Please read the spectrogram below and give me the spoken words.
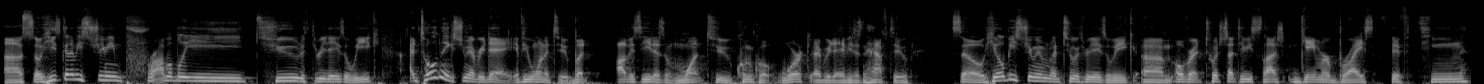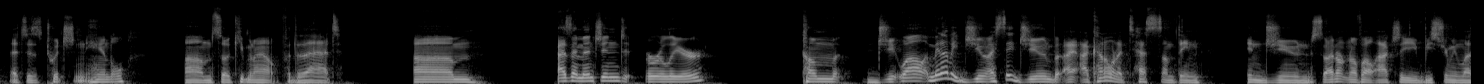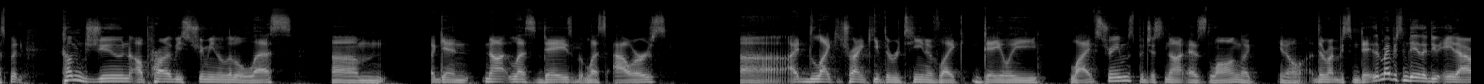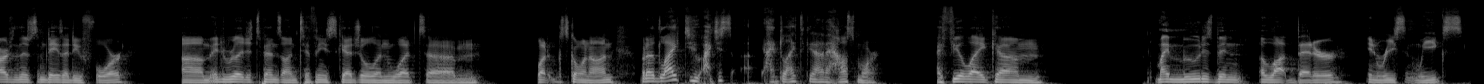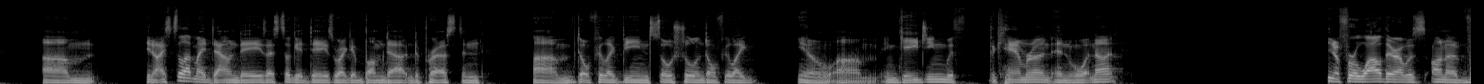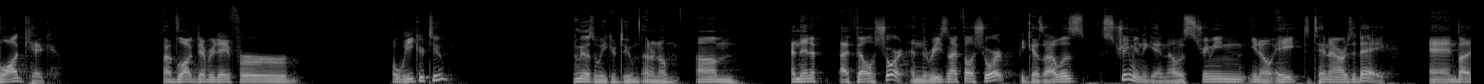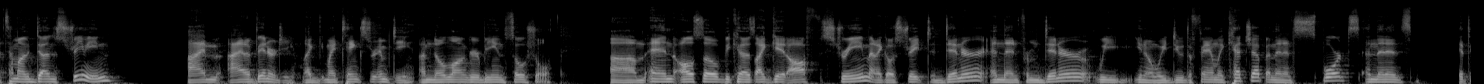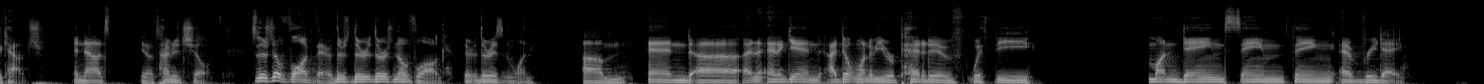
Uh, so he's going to be streaming probably two to three days a week. I told him he could stream every day if he wanted to, but obviously he doesn't want to quote unquote work every day if he doesn't have to. So he'll be streaming like two or three days a week um, over at twitch.tv slash gamerbryce15. That's his Twitch handle. Um, so keep an eye out for that. Um, as I mentioned earlier, come June. Well, it may not be June. I say June, but I, I kind of want to test something in June. So I don't know if I'll actually be streaming less. But come June, I'll probably be streaming a little less. Um, again, not less days, but less hours. Uh, I'd like to try and keep the routine of like daily live streams, but just not as long. Like you know, there might be some days. There might be some days I do eight hours, and there's some days I do four. Um, it really just depends on Tiffany's schedule and what um, what's going on. But I'd like to. I just I'd like to get out of the house more. I feel like um, my mood has been a lot better in recent weeks. Um, you know, I still have my down days. I still get days where I get bummed out and depressed and um, don't feel like being social and don't feel like you know um, engaging with the camera and, and whatnot. You know, for a while there, I was on a vlog kick. I vlogged every day for a week or two. Maybe it was a week or two. I don't know. Um, and then if I fell short, and the reason I fell short because I was streaming again. I was streaming, you know, eight to ten hours a day, and by the time I'm done streaming, I'm out of energy. My my tanks are empty. I'm no longer being social. Um, and also because I get off stream and I go straight to dinner, and then from dinner we, you know, we do the family catch up, and then it's sports, and then it's hit the couch, and now it's you know time to chill. So there's no vlog there. There's there there's no vlog. There there isn't one. Um, and uh, and and again, I don't want to be repetitive with the mundane same thing every day.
